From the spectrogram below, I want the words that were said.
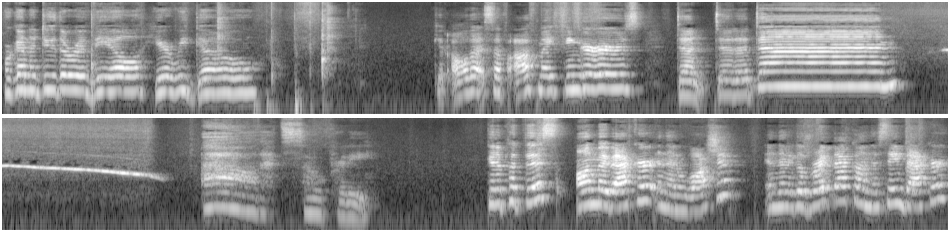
We're going to do the reveal. Here we go. Get all that stuff off my fingers. Dun, dun, dun, dun. Oh, that's so pretty. Gonna put this on my backer and then wash it. And then it goes right back on the same backer.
